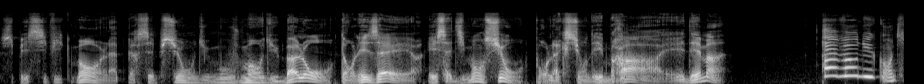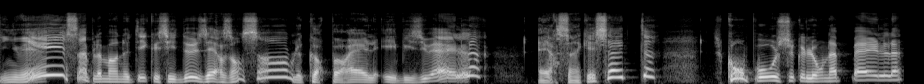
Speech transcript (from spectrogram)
spécifiquement la perception du mouvement du ballon dans les airs et sa dimension pour l'action des bras et des mains. Avant de continuer, simplement noter que ces deux aires ensemble, corporel et visuel, R5 et 7, composent ce que l'on appelle,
